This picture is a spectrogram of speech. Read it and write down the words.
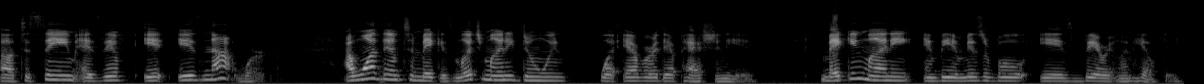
uh, to seem as if it is not work. I want them to make as much money doing whatever their passion is. Making money and being miserable is very unhealthy.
